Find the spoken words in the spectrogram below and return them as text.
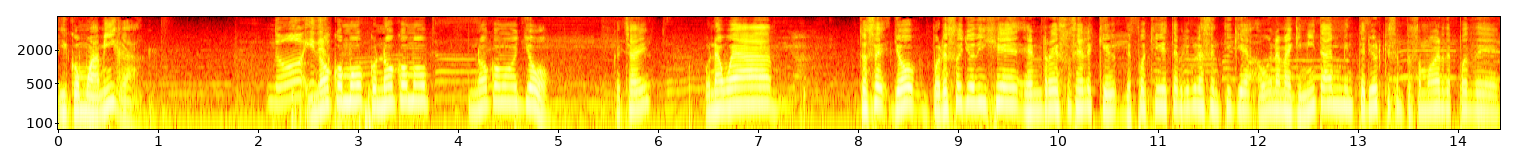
Y como amiga. No, y no de- como no como no como yo ¿cachai? una weá entonces yo por eso yo dije en redes sociales que después que vi esta película sentí que había una maquinita en mi interior que se empezó a mover después de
